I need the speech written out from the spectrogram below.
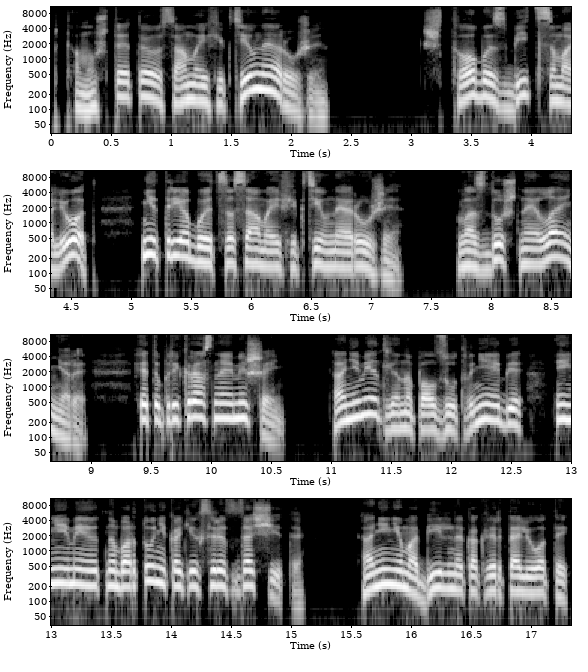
«Потому что это самое эффективное оружие». «Чтобы сбить самолет, не требуется самое эффективное оружие. Воздушные лайнеры — это прекрасная мишень. Они медленно ползут в небе и не имеют на борту никаких средств защиты. Они не мобильны, как вертолеты,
